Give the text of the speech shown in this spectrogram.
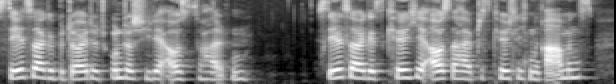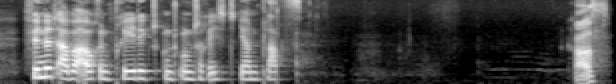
Seelsorge bedeutet, Unterschiede auszuhalten. Seelsorge ist Kirche außerhalb des kirchlichen Rahmens, findet aber auch in Predigt und Unterricht ihren Platz. Krass.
